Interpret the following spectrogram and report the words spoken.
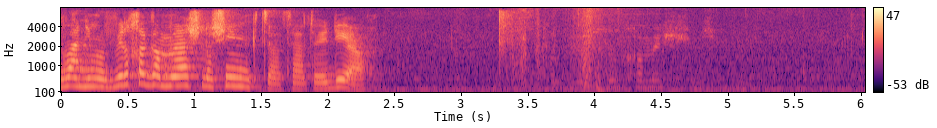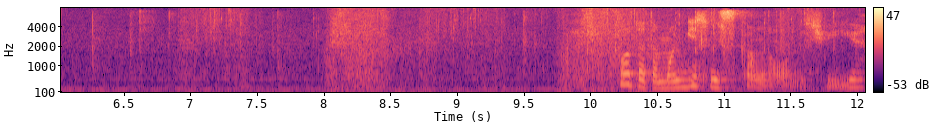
אבל אני מביא לך גם 130 קצת, אתה יודע. אבל זה 25 נשקים. עוד אתה מרגיש לי סכם נראה לי שיהיה.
